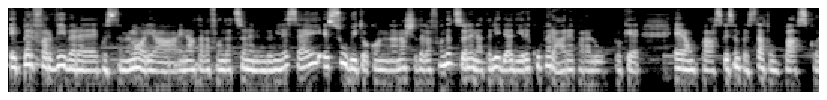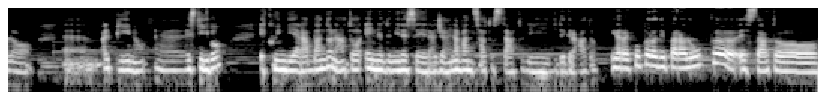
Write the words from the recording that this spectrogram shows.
E per far vivere questa memoria è nata la fondazione nel 2006 e subito con la nascita della fondazione è nata l'idea di recuperare Paralup, che era un pascolo, è sempre stato un pascolo eh, alpino eh, estivo e quindi era abbandonato e nel 2006 era già in avanzato stato di, di degrado. Il recupero di Paralup è stato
